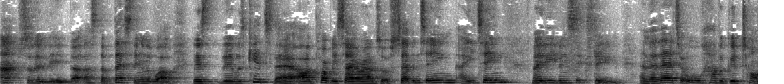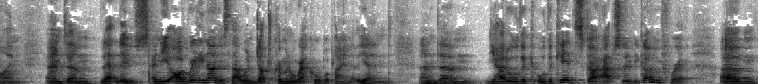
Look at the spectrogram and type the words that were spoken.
absolutely that, that's the best thing in the world. There's there was kids there i'd probably say around sort of 17 18 maybe even 16 and they're there to all have a good time and um, let loose. And you, i really noticed that when dutch criminal record were playing at the end. And um, you had all the all the kids go absolutely going for it. Um,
